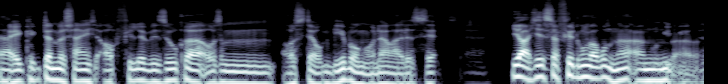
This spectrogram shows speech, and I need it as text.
Ja. Ihr kriegt dann wahrscheinlich auch viele Besucher aus, dem, aus der Umgebung, oder? Weil das jetzt ja, hier ist ja viel drumherum. Ne? Ähm, äh,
